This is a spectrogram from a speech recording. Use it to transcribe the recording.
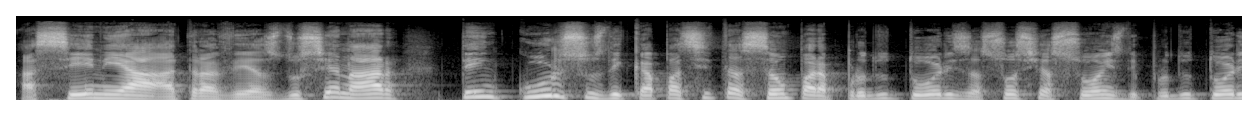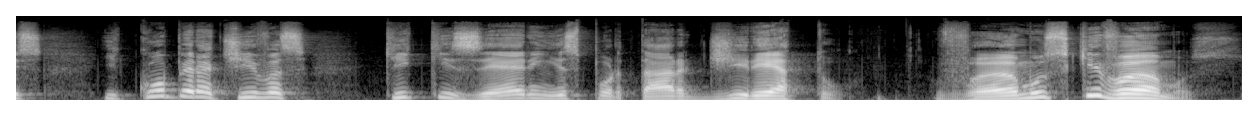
A CNA, através do Senar, tem cursos de capacitação para produtores, associações de produtores e cooperativas que quiserem exportar direto. Vamos que vamos!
